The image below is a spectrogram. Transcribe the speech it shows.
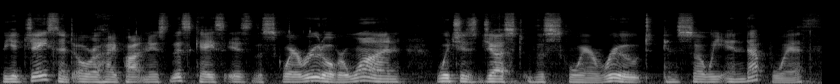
The adjacent over the hypotenuse, this case, is the square root over 1, which is just the square root. And so we end up with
